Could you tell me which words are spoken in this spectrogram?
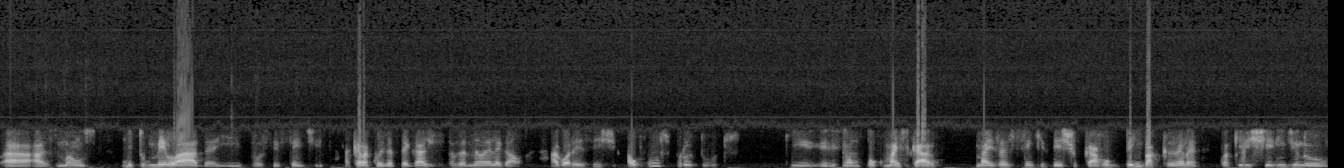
a, as mãos muito melada e você sente aquela coisa pegajosa, não é legal. Agora, existe alguns produtos que eles são um pouco mais caros, mas assim que deixa o carro bem bacana, com aquele cheirinho de novo.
